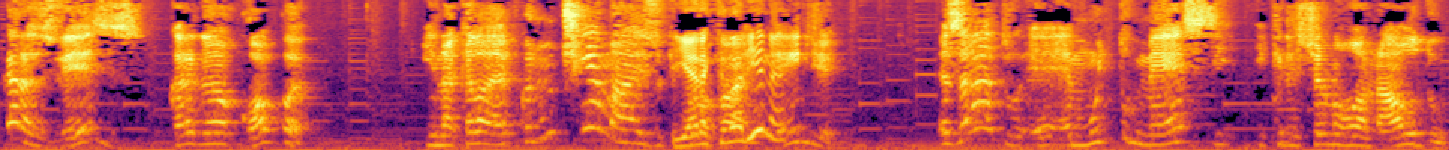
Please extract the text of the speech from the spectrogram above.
Cara, às vezes o cara ganhou a Copa e naquela época não tinha mais o que E era provar, aquilo ali, né? Entende? Exato, é, é muito Messi e Cristiano Ronaldo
